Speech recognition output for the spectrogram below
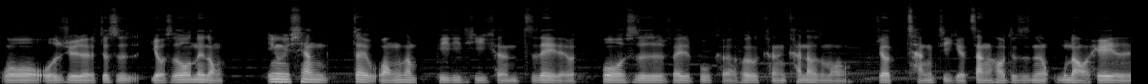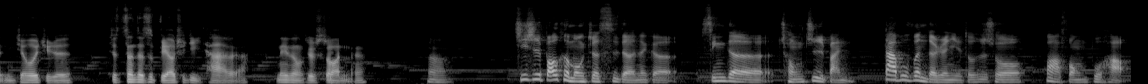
我我是觉得，就是有时候那种，因为像在网络上 PPT 可能之类的，或者是 Facebook，或者可能看到什么比较长几个账号，就是那种无脑黑的人，你就会觉得，就真的是不要去理他了，那种就算了。嗯，其实宝可梦这次的那个新的重置版，大部分的人也都是说画风不好，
